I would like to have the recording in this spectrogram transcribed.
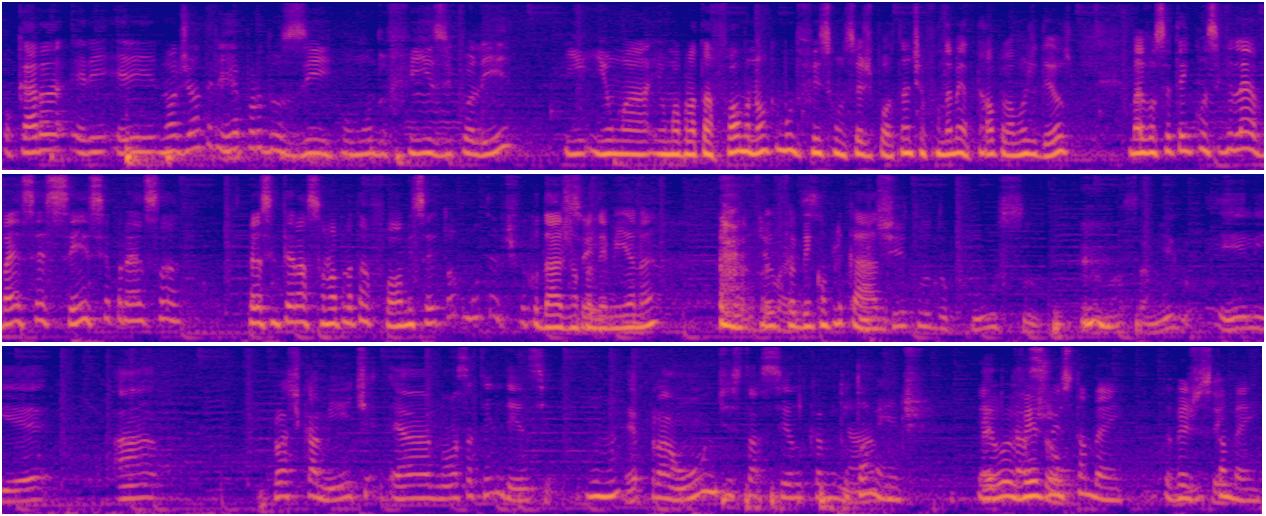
O cara, ele, ele, não adianta ele reproduzir o mundo físico ali em, em uma, em uma plataforma, não que o mundo físico não seja importante, é fundamental, pelo amor de Deus, mas você tem que conseguir levar essa essência para essa, pra essa interação na plataforma. Isso aí todo mundo teve dificuldade na Sim. pandemia, né? Foi, foi bem O complicado. título do curso, do nosso amigo, ele é a praticamente é a nossa tendência. Uhum. É para onde está sendo caminhado. Totalmente. Eu, eu vejo isso também. Eu vejo isso Sim. também.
